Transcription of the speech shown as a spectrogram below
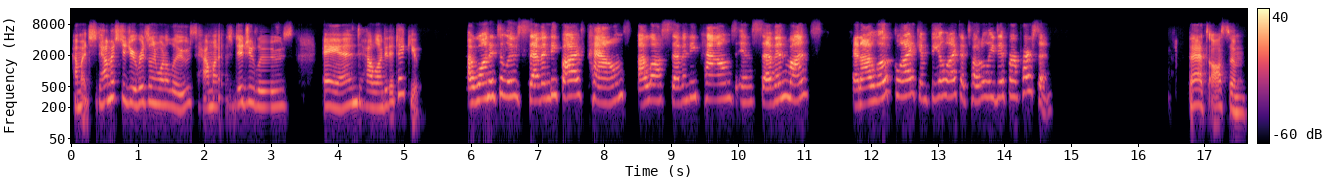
how much how much did you originally want to lose? How much did you lose? And how long did it take you? I wanted to lose 75 pounds. I lost 70 pounds in seven months, and I look like and feel like a totally different person. That's awesome.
